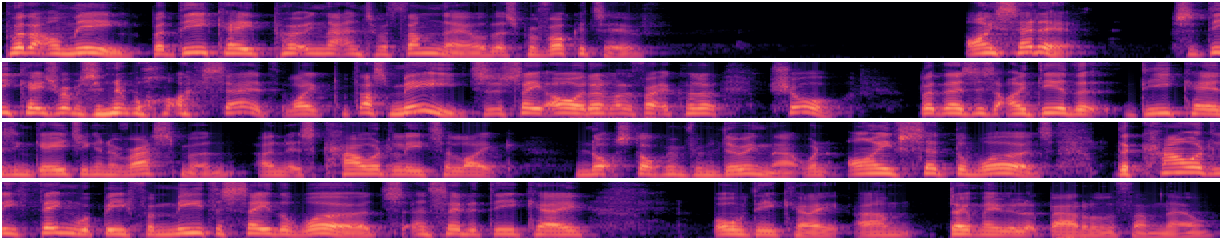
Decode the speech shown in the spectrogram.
Put that on me. But DK putting that into a thumbnail that's provocative, I said it. So DK's representing what I said. Like, that's me. To just say, oh, I don't like the fact because sure. But there's this idea that DK is engaging in harassment and it's cowardly to like not stop him from doing that when I've said the words. The cowardly thing would be for me to say the words and say to DK, oh DK, um, don't make me look bad on the thumbnail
